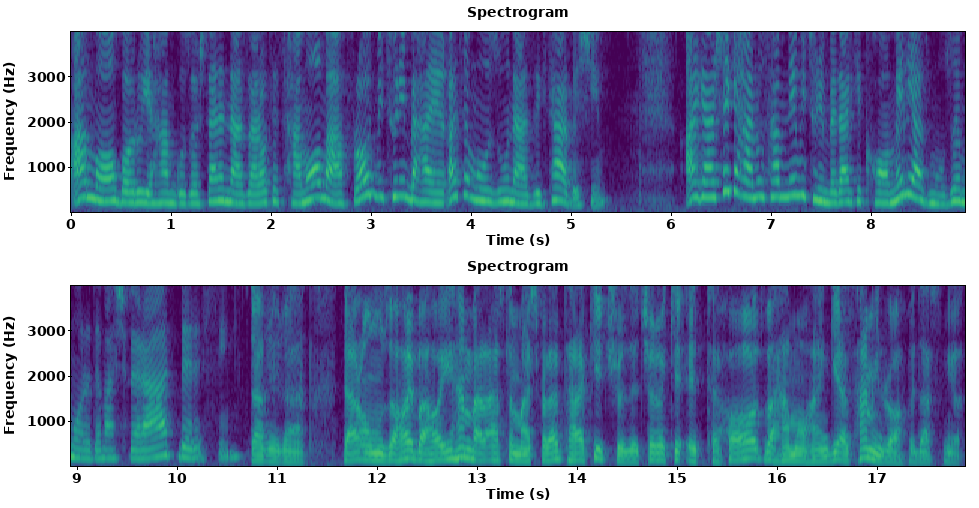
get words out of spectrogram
اما با روی هم گذاشتن نظرات تمام افراد می‌تونیم به حقیقت موضوع نزدیکتر بشیم. اگرچه که هنوز هم نمی‌تونیم به درک کاملی از موضوع مورد مشورت برسیم دقیقا در آموزه های بهایی هم بر اصل مشورت تاکید شده چرا که اتحاد و هماهنگی از همین راه به دست میاد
